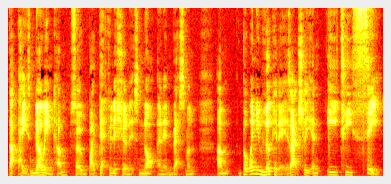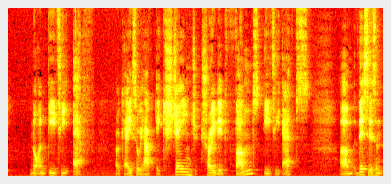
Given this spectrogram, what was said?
that pays no income, so by definition, it's not an investment. Um, but when you look at it, it's actually an ETC, not an ETF. Okay, so we have exchange traded funds, ETFs. Um, this is an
